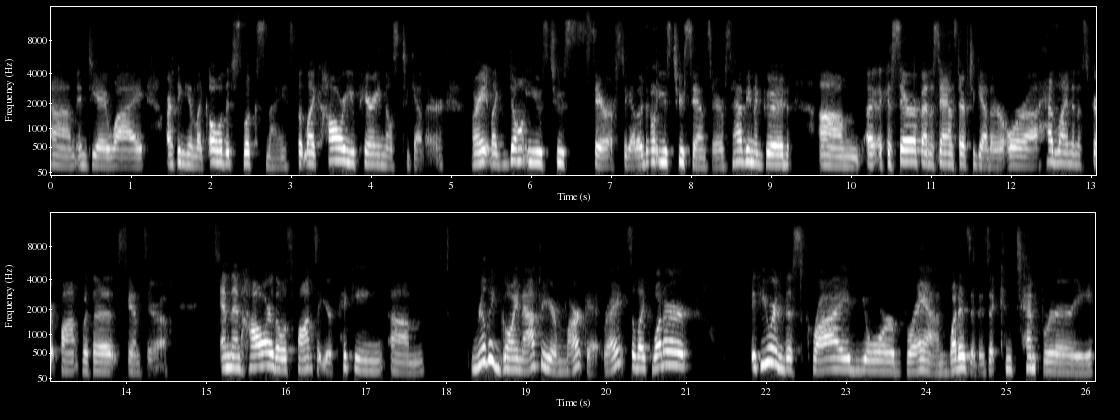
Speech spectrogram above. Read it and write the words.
um, in DIY are thinking like, oh, this looks nice, but like, how are you pairing those together? All right, like, don't use two serifs together. Don't use two sans serifs. Having a good um, like a serif and a sans serif together, or a headline and a script font with a sans serif. And then, how are those fonts that you're picking um, really going after your market? Right. So, like, what are if you were to describe your brand, what is it? Is it contemporary?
